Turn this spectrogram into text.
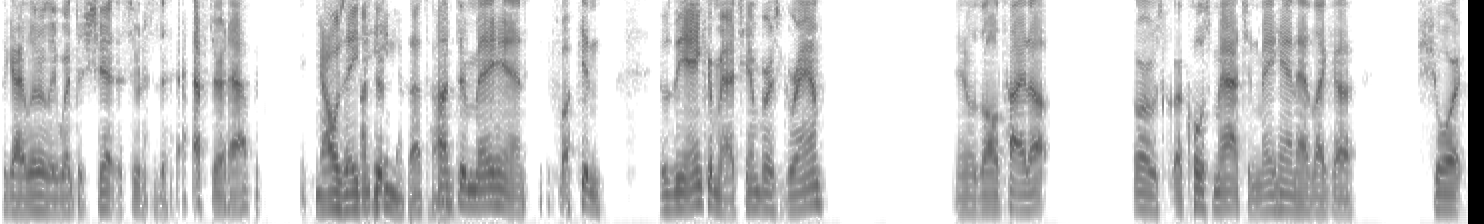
The guy literally went to shit as soon as it after it happened. I was 18 Hunter, at that time. Hunter Mahan, he fucking. It was the anchor match, him versus Graeme, and it was all tied up, or it was a close match, and Mahan had like a short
